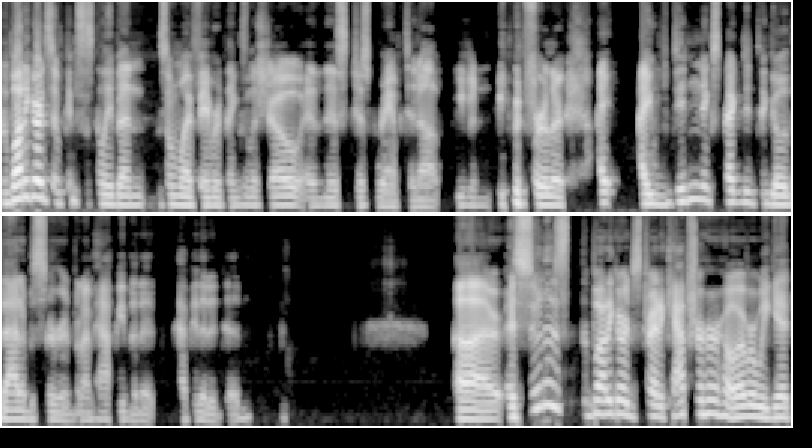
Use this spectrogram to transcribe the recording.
the bodyguards have consistently been some of my favorite things in the show, and this just ramped it up even even further. I I didn't expect it to go that absurd, but I'm happy that it happy that it did. Uh, as soon as the bodyguards try to capture her, however, we get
